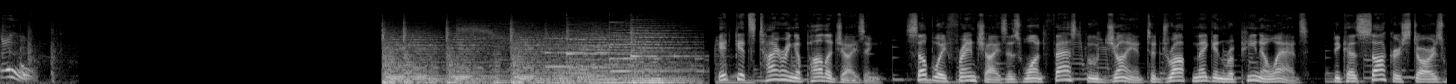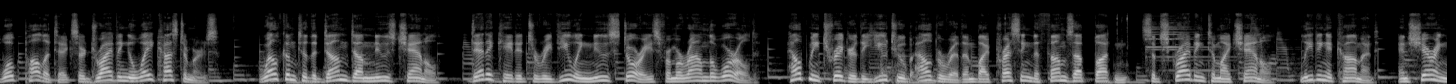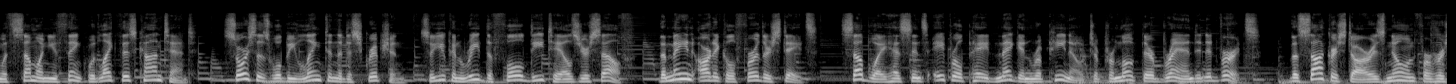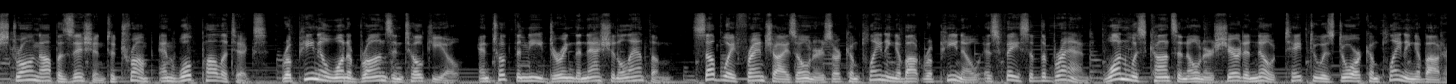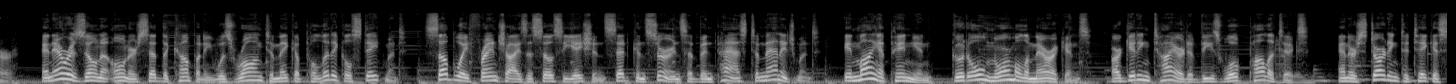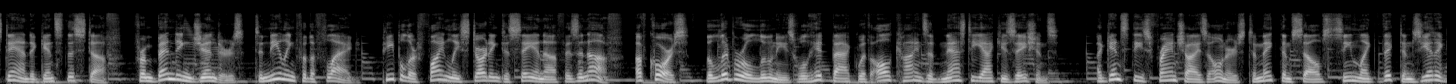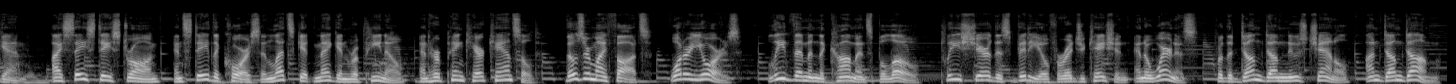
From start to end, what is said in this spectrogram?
Oh! It gets tiring apologizing. Subway franchises want fast food giant to drop Megan Rapinoe ads because soccer stars woke politics are driving away customers. Welcome to the Dumb Dumb News channel, dedicated to reviewing news stories from around the world. Help me trigger the YouTube algorithm by pressing the thumbs up button, subscribing to my channel, leaving a comment, and sharing with someone you think would like this content. Sources will be linked in the description so you can read the full details yourself. The main article further states Subway has since April paid Megan Rapinoe to promote their brand in adverts. The soccer star is known for her strong opposition to Trump and woke politics. Rapinoe won a bronze in Tokyo and took the knee during the national anthem. Subway franchise owners are complaining about Rapinoe as face of the brand. One Wisconsin owner shared a note taped to his door complaining about her. An Arizona owner said the company was wrong to make a political statement. Subway Franchise Association said concerns have been passed to management. In my opinion, good old normal Americans are getting tired of these woke politics and are starting to take a stand against this stuff. From bending genders to kneeling for the flag, people are finally starting to say enough is enough. Of course, the liberal loonies will hit back with all kinds of nasty accusations, against these franchise owners to make themselves seem like victims yet again. I say stay strong and stay the course and let's get Megan Rapinoe and her pink hair cancelled. Those are my thoughts, what are yours? Leave them in the comments below, please share this video for education and awareness, for the Dumb Dumb News channel, I'm Dumb Dumb.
